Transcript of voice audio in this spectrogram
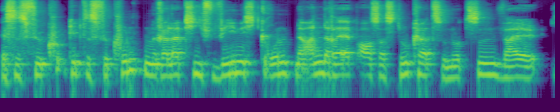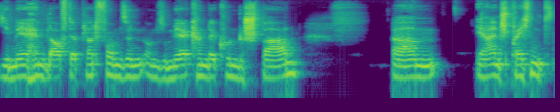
es ist für, gibt es für Kunden relativ wenig Grund, eine andere App außer Stuka zu nutzen, weil je mehr Händler auf der Plattform sind, umso mehr kann der Kunde sparen. Ähm, ja, entsprechend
